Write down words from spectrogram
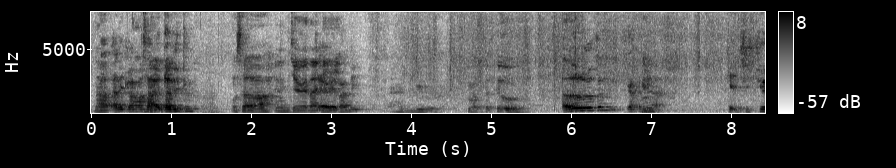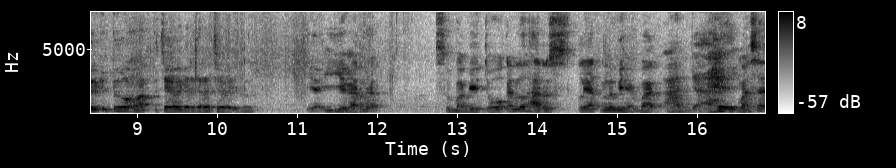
nah tadi kalau masalah tadi tuh masalah Yang cewek tadi. cewek tadi Aduh, ngapa tuh? lu kan katanya kayak cikir gitu sama tuh cewek gara-gara cewek itu Ya iya karena sebagai cowok kan lu harus kelihatan lebih hebat. anjay Masa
